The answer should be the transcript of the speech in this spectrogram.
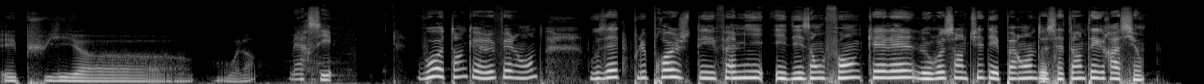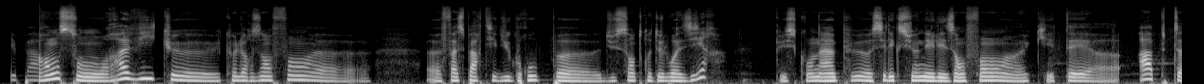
Et puis, voilà. Merci. Vous, en tant que référente, vous êtes plus proche des familles et des enfants. Quel est le ressenti des parents de cette intégration? Les parents sont ravis que, que leurs enfants euh, euh, fassent partie du groupe euh, du centre de loisirs, puisqu'on a un peu sélectionné les enfants qui étaient aptes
